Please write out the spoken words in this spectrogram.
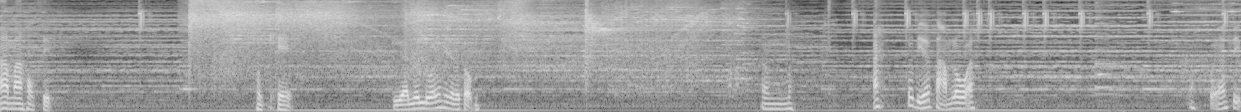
อ่ามาหกสิบโอเค เกลือล้วนๆไม่มีอะไรผสมอืมอะก็บีสักสามโลอะเปิดสิบ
